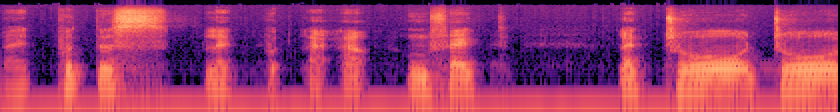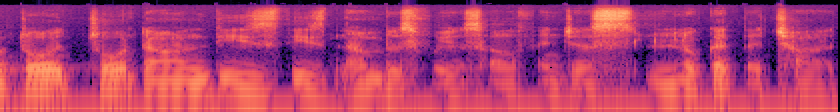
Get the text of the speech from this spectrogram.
right? Put this like, put, uh, in fact, like draw, draw, draw, draw down these these numbers for yourself, and just look at the chart,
